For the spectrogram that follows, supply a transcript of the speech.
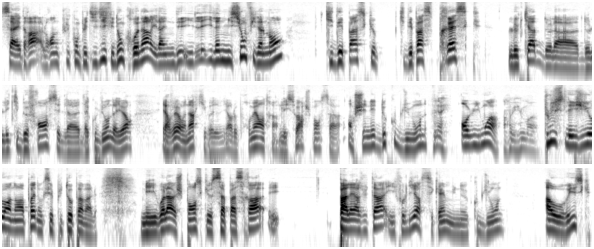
ça aidera à le rendre plus compétitif. Et donc Renard, il a une, il, a une mission finalement qui dépasse, que, qui dépasse presque le cadre de l'équipe de, de, France et de la, Coupe du Monde d'ailleurs. Hervé Renard qui va devenir le premier entraîneur de l'histoire, je pense, à enchaîner deux Coupes du Monde en huit mois. En 8 mois. Plus les JO un an après, donc c'est plutôt pas mal. Mais voilà, je pense que ça passera. Et par les résultats, il faut le dire, c'est quand même une Coupe du Monde à haut risque.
